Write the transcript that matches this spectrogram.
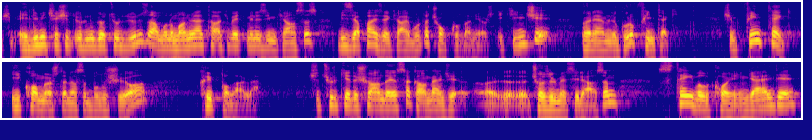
Şimdi 50 bin çeşit ürünü götürdüğünüz zaman bunu manuel takip etmeniz imkansız. Biz yapay zekayı burada çok kullanıyoruz. İkinci önemli grup fintech. Şimdi fintech e-commerce'da nasıl buluşuyor? Kriptolarla. İşte Türkiye'de şu anda yasak ama bence e, çözülmesi lazım. Stable coin geldi.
